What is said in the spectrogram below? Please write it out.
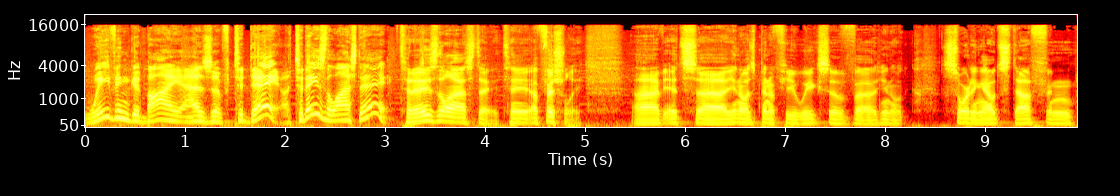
waving goodbye as of today. Uh, today's the last day. Today's the last day, t- officially. Uh, it's uh, you know it's been a few weeks of uh, you know sorting out stuff and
